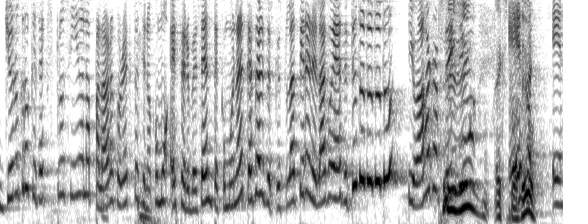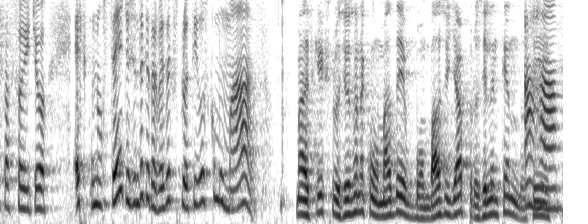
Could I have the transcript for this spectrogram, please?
yo no creo que sea explosiva la palabra correcta, sino como efervescente, como un alcacelser que usted la tira en el agua y hace tu, tu, tu, tu, tu, y baja Sí, sí, rapidísimo. explosivo. Esa, esa soy yo. Es, no sé, yo siento que tal vez explosivo es como más. Ma, es que explosivo suena como más de bombazo y ya, pero sí lo entiendo, sí. Ajá.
